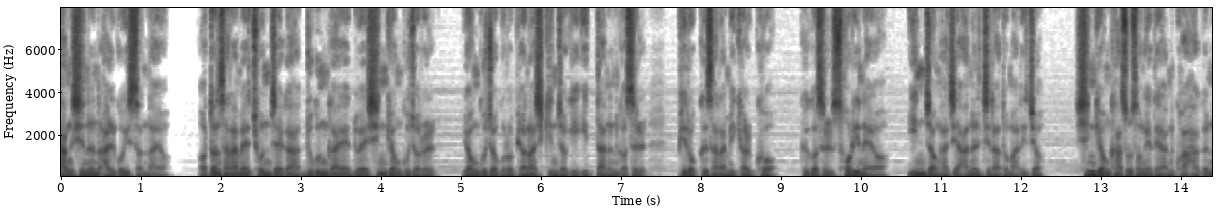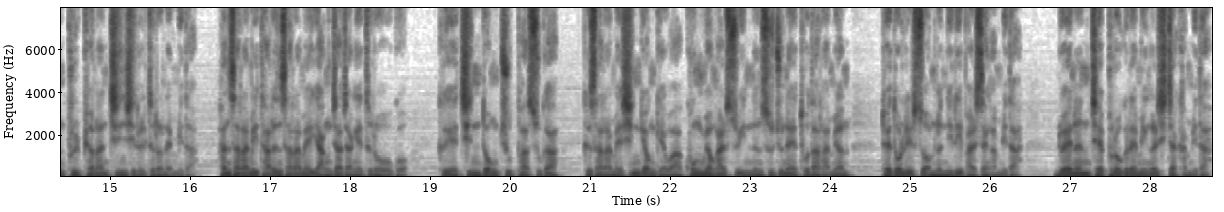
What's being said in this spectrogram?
당신은 알고 있었나요? 어떤 사람의 존재가 누군가의 뇌 신경 구조를 영구적으로 변화시킨 적이 있다는 것을 비록 그 사람이 결코 그것을 소리내어 인정하지 않을지라도 말이죠. 신경 가소성에 대한 과학은 불편한 진실을 드러냅니다. 한 사람이 다른 사람의 양자장에 들어오고 그의 진동 주파수가 그 사람의 신경계와 공명할 수 있는 수준에 도달하면 되돌릴 수 없는 일이 발생합니다. 뇌는 재프로그래밍을 시작합니다.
